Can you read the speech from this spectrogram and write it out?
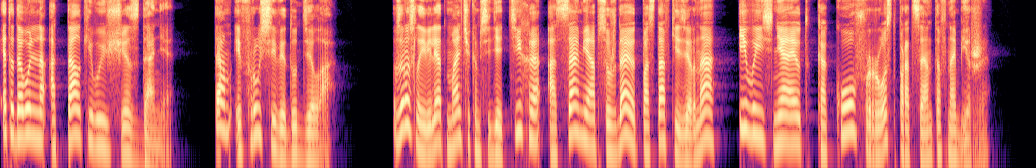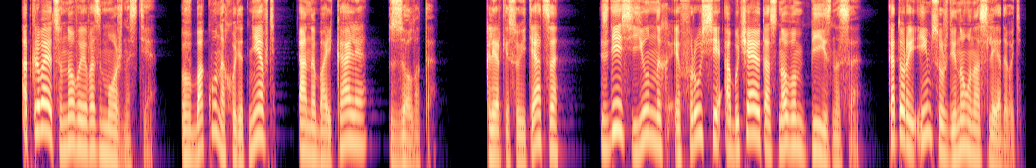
Это довольно отталкивающее здание. Там и Фруси ведут дела. Взрослые велят мальчикам сидеть тихо, а сами обсуждают поставки зерна и выясняют, каков рост процентов на бирже. Открываются новые возможности — в Баку находят нефть, а на Байкале — золото. Клерки суетятся. Здесь юных Эфруси обучают основам бизнеса, который им суждено унаследовать.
